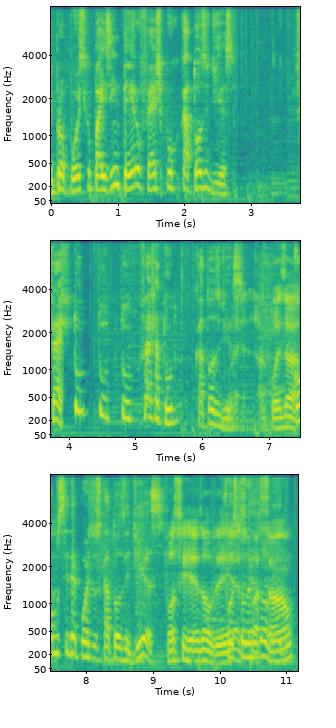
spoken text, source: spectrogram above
que propôs que o país inteiro feche por 14 dias. Feche tudo, tudo, tudo, fecha tudo, 14 dias. a coisa Como se depois dos 14 dias, fosse resolver Fosse a tudo situação. resolvido.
